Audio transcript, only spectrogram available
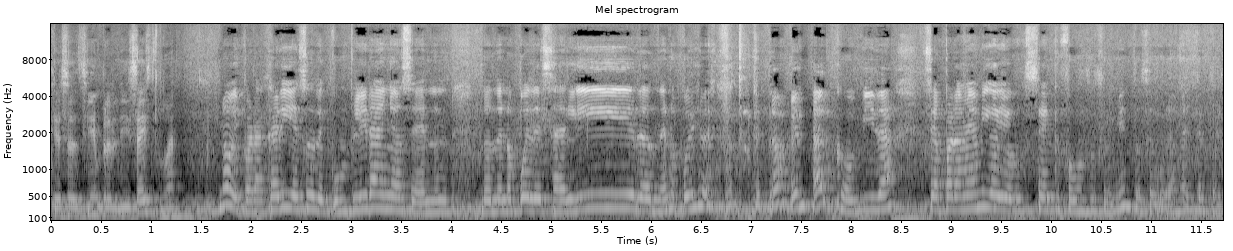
Que es siempre el 16, pues bueno. No, y para Cari eso de cumplir años en donde no puede salir, donde no puede ir a disfrutar de una buena comida. O sea, para mi amiga yo sé que fue un sufrimiento seguramente, pero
